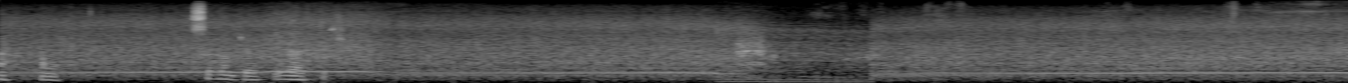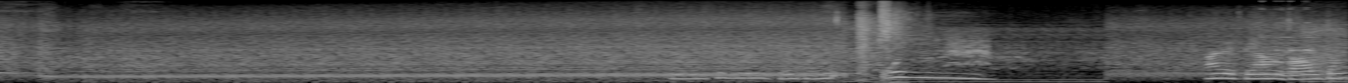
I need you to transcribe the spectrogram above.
Heh, tamam. Sıkıntı yok düzelttik. Uy. Abi bir an daldım.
